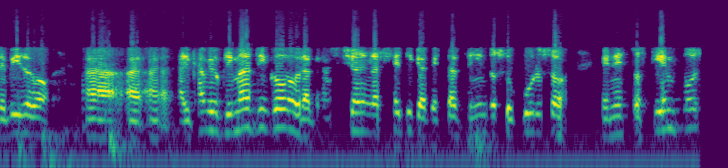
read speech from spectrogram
debido al cambio climático, la transición energética que está teniendo su curso en estos tiempos,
